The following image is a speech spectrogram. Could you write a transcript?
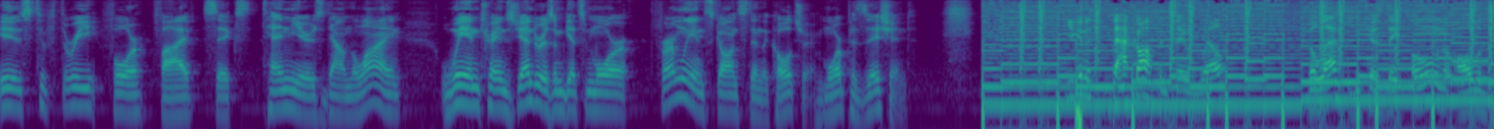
is to three, four, five, six, ten years down the line, when transgenderism gets more firmly ensconced in the culture, more positioned, you're going to back off and say, well, the left, because they own all of the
